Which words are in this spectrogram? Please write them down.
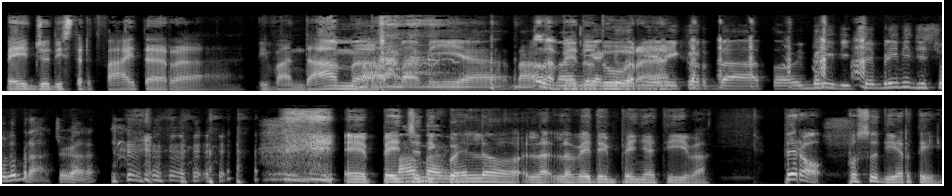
peggio di Street Fighter uh, di Van Damme. Mamma mia, mamma la vedo mia, dura. Mi hai eh. ricordato, I brividi, c'è i brividi sulle braccia, guarda. e peggio mamma di quello la, la vedo impegnativa. Però posso dirti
